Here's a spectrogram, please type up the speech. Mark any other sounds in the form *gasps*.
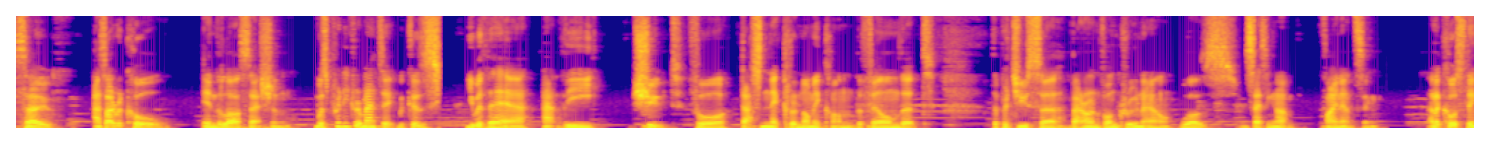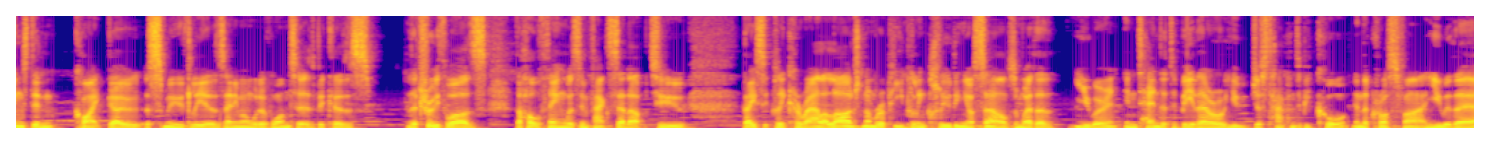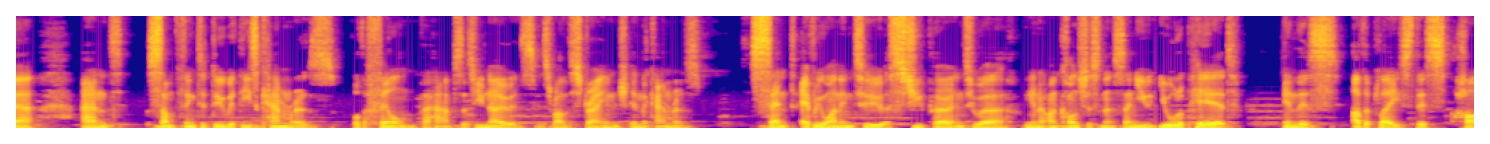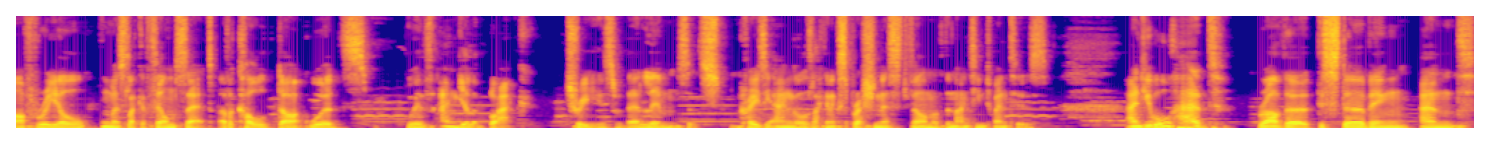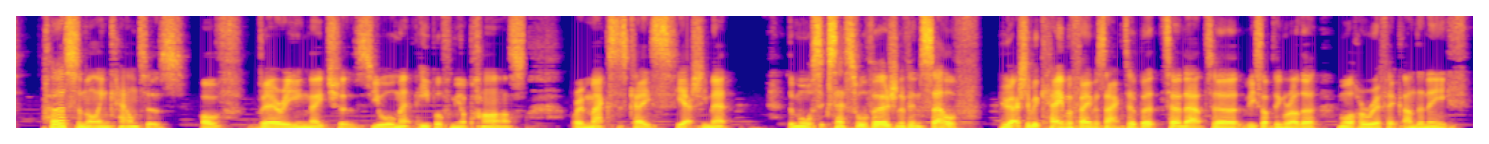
So, as I recall, in the last session, was pretty dramatic because you were there at the shoot for Das Necronomicon, the film that the producer Baron von Grunau was setting up, financing. And of course, things didn't quite go as smoothly as anyone would have wanted because the truth was the whole thing was in fact set up to basically corral a large number of people, including yourselves, and whether you were intended to be there or you just happened to be caught in the crossfire, you were there. And something to do with these cameras, or the film, perhaps, as you know, is, is rather strange in the cameras, sent everyone into a stupor, into a you know unconsciousness, and you you all appeared in this other place, this half real, almost like a film set of a cold, dark woods with angular black trees with their limbs at crazy angles, like an expressionist film of the 1920s. And you all had rather disturbing and personal encounters of varying natures. You all met people from your past, or in Max's case, he actually met the more successful version of himself, who actually became a famous actor, but turned out to be something rather more horrific underneath.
